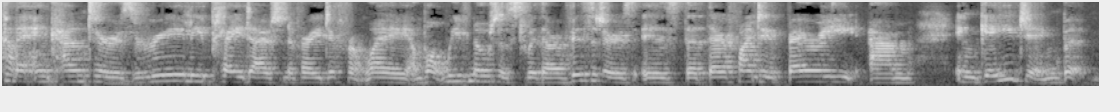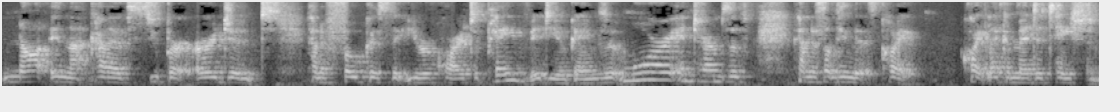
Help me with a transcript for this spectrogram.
kind of encounters really played out in a very different way. And what we've noticed with our visitors is that they're finding it very um, engaging, but not in that kind of super urgent kind of focus that you require to play video games, but more in terms of kind of something that's quite quite like a meditation.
